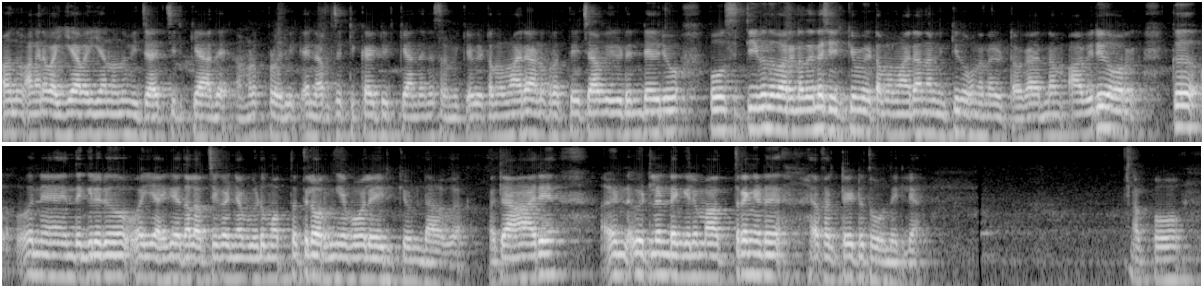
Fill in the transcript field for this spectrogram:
അതൊന്നും അങ്ങനെ വയ്യ വയ്യ എന്നൊന്നും വിചാരിച്ചിരിക്കാതെ നമ്മളെപ്പോഴും ഒരു എനർജറ്റിക് ആയിട്ട് ഇരിക്കാൻ തന്നെ ശ്രമിക്കുക. വീട്ടമ്മമാരാണ് പ്രത്യേകിച്ച് ആ വീടിന്റെ ഒരു പോസിറ്റീവ് എന്ന് പറയുന്നത് തന്നെ ശരിക്കും വീട്ടമ്മമാരാണെന്നാണ് എനിക്ക് തോന്നുന്നത് കേട്ടോ. കാരണം അവർ അവർക്ക് പിന്നെ എന്തെങ്കിലും ഒരു വയ്യായിക തളർച്ച കഴിഞ്ഞാൽ വീട് മൊത്തത്തിൽ ഉറങ്ങിയ പോലെ ആയിരിക്കും ഉണ്ടാവുക. മറ്റേ ആര് ഉണ്ട- വീട്ടിലുണ്ടെങ്കിലും അത്ര ഇങ്ങോട്ട് എഫക്റ്റായിട്ട് തോന്നില്ല. അപ്പോൾ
